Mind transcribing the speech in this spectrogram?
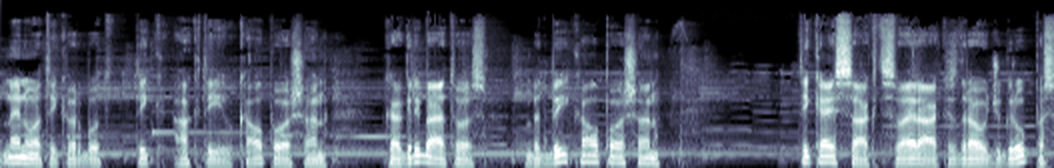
nenotika varbūt tik aktīva kalpošana, kā gribētos, bet bija kalpošana. Tika aizsāktas vairākas draugu grupas,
